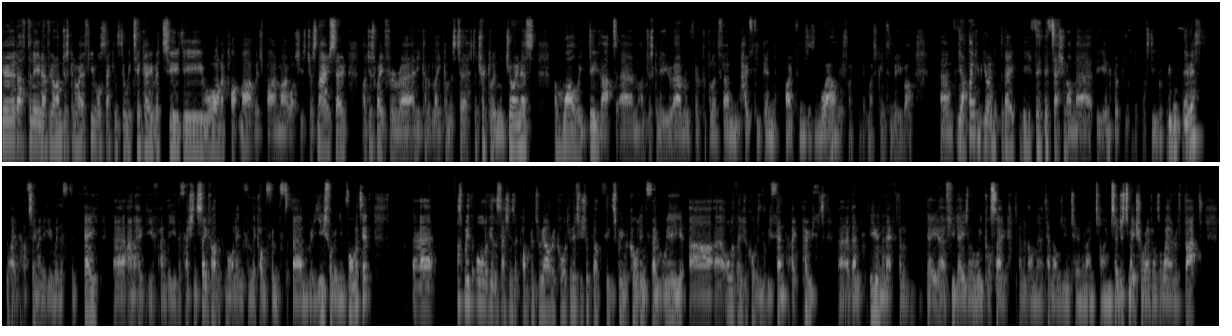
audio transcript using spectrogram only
Good afternoon, everyone. I'm just going to wait a few more seconds till we tick over to the one o'clock mark, which by my watch is just now. So I'll just wait for uh, any kind of latecomers to, to trickle in and join us. And while we do that, um, I'm just going to uh, run through a couple of um, housekeeping items as well, if I can get my screen to move on. Um, yeah, thank you for joining us today for the, this session on uh, the introduction to the trustee recruitment service delighted to have so many of you with us today, uh, and I hope that you found the, the session so far this morning from the conference um, really useful, really informative. Uh, as with all of the other sessions at conference, we are recording this. You should be able to see the screen recording. So we are, uh, all of those recordings will be sent out post uh, event you in the next kind of day, a few days or a week or so, depending on the technology and turnaround time. So just to make sure everyone's aware of that.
